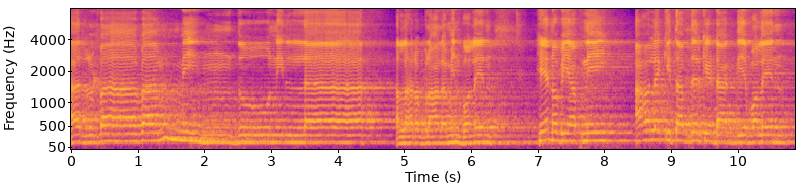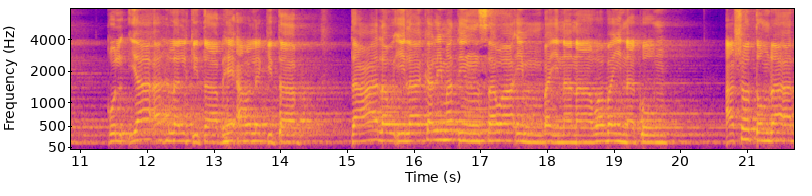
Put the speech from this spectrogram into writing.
أربابا من دون الله আল্লাহ রাব্বুল আলামিন বলেন, হে নবী আপনি আহলে কিতাবদেরকে ডাক দিয়ে বলেন, কুল ইয়া আহলাল কিতাব, হে আহলে কিতাব, তাআলাউ ইলা কালিমাতিন সাওয়াইম বাইনানা ওয়া বাইনাকুম, আসো তোমরা আর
